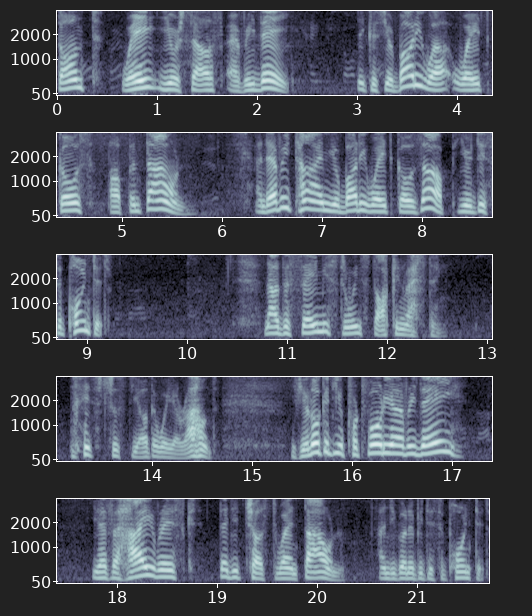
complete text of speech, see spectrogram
Don't weigh yourself every day because your body weight goes up and down. And every time your body weight goes up, you're disappointed. Now the same is true in stock investing. It's just the other way around. If you look at your portfolio every day, you have a high risk that it just went down and you're going to be disappointed.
